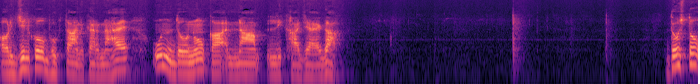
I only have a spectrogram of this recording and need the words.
और जिनको भुगतान करना है, उन दोनों का नाम लिखा जाएगा। दोस्तों,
